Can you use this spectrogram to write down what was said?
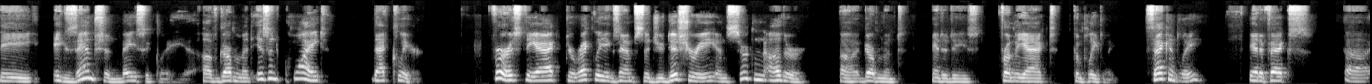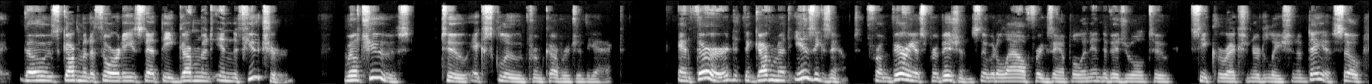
The exemption, basically, of government isn't quite that clear. First, the Act directly exempts the judiciary and certain other uh, government entities from the Act completely. Secondly, it affects uh, those government authorities that the government in the future will choose to exclude from coverage of the Act. And third, the government is exempt from various provisions that would allow, for example, an individual to seek correction or deletion of data. So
